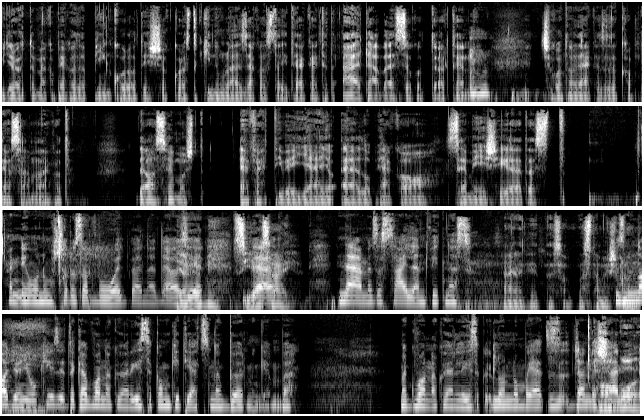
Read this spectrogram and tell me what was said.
ugye rögtön megkapják az a PIN kódot, és akkor azt kinullázzák azt a hitelkártyát. Általában ez szokott történni. Mm-hmm. És akkor majd elkezded kapni a számlákat. De az, hogy most effektíve így ellopják a személyiséget, ezt Hát mondom, sorozatban volt benne, de azért... Ja, mi? CSI? De, nem, ez a Silent Witness. Silent Witness, azt nem is Ez nagyon jó, kézzétek el, vannak olyan részek, amik itt játszanak Birminghambe. Meg vannak olyan részek, hogy Londonban játsz, rendesen... Angol?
